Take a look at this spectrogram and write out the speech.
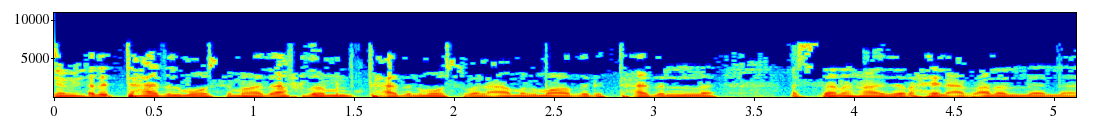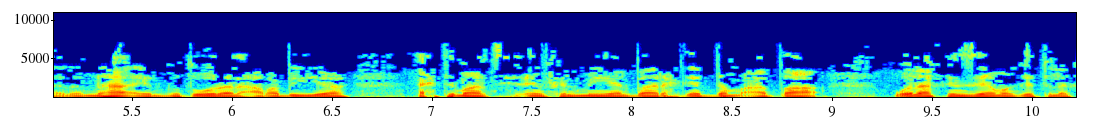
جميل. الاتحاد الموسم هذا أفضل من الاتحاد الموسم العام الماضي. الاتحاد ال- السنة هذه راح يلعب على النهائي البطولة العربية احتمال 90% البارح قدم عطاء. ولكن زي ما قلت لك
